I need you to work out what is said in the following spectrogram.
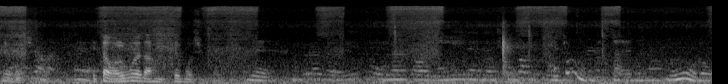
칠해보시고. 이따 얼굴에다 한번 대보시고. 네. 이렇게. 좀 모르겠다 얘는. 너무 어려워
